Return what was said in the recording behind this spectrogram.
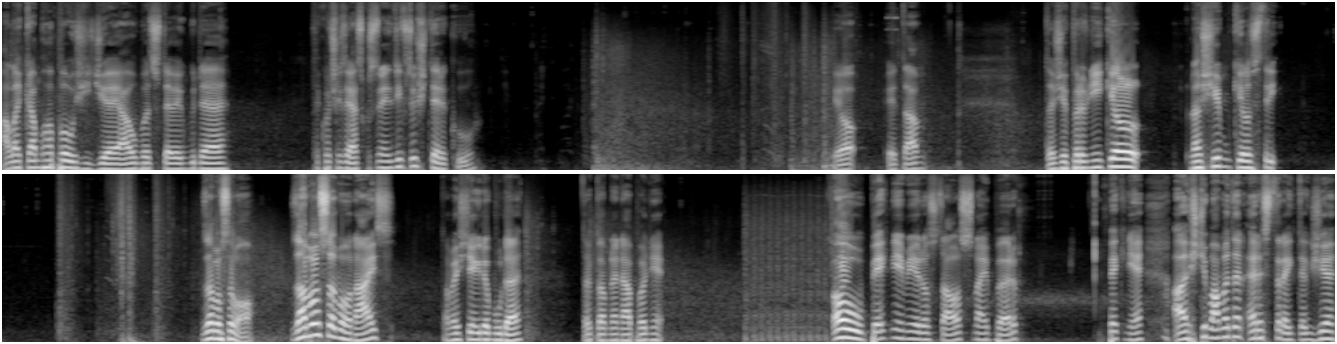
Ale kam ho použít, že? Já vůbec nevím, kde... Tak počkejte, já zkusím nejdřív tu čtyřku. Jo, je tam. Takže první kill naším kill streak. Zabil jsem ho. Zabil jsem ho, nice. Tam ještě někdo bude. Tak tam nenápadně. Oh, pěkně mě dostal, sniper. Pěkně. A ještě máme ten airstrike, takže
